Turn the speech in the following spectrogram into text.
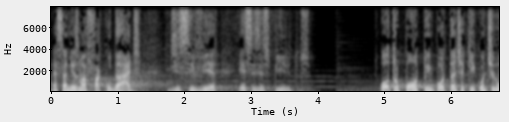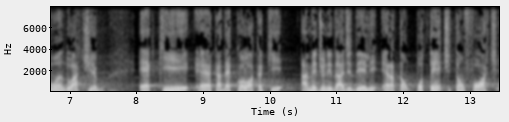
essa mesma faculdade de se ver esses espíritos. Outro ponto importante aqui, continuando o artigo, é que é, Kardec coloca que a mediunidade dele era tão potente, tão forte,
